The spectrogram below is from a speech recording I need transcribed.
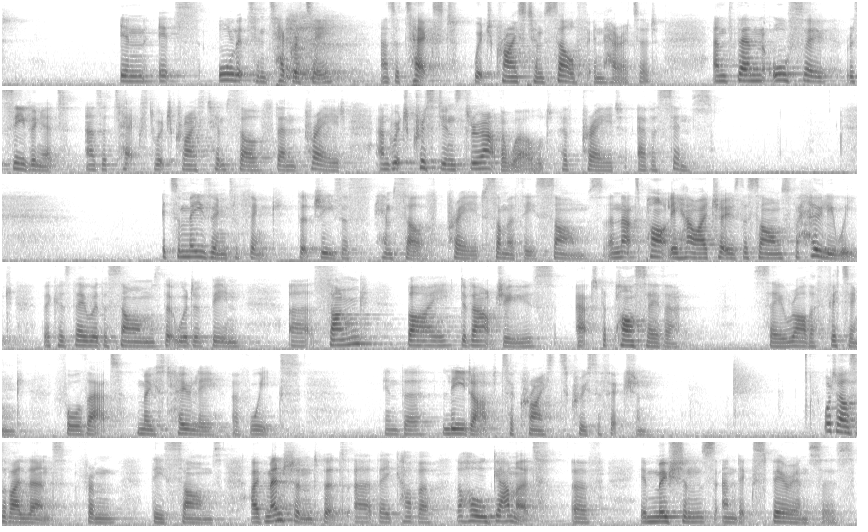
in its, all its integrity as a text which Christ himself inherited, and then also receiving it as a text which Christ himself then prayed, and which Christians throughout the world have prayed ever since. It's amazing to think that Jesus himself prayed some of these Psalms. And that's partly how I chose the Psalms for Holy Week, because they were the Psalms that would have been uh, sung by devout Jews at the Passover. So, rather fitting for that most holy of weeks in the lead up to Christ's crucifixion. What else have I learnt from these Psalms? I've mentioned that uh, they cover the whole gamut of emotions and experiences.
